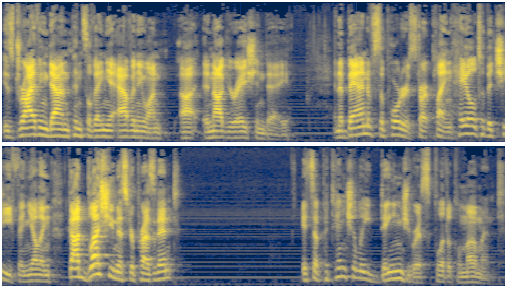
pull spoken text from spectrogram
is driving down Pennsylvania Avenue on uh, Inauguration Day and a band of supporters start playing Hail to the Chief and yelling, God bless you, Mr. President. It's a potentially dangerous political moment.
